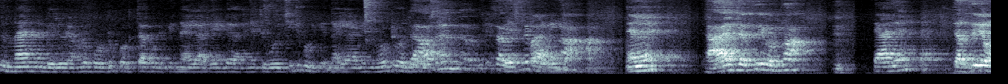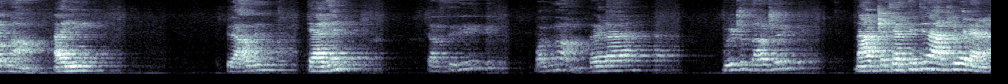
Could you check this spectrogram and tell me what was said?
തിന്നാനൊന്നും വരും നമ്മൾ കൊണ്ട് കൊടുത്താൽ കുടിക്കുന്നതല്ല അറിയേണ്ടത് അങ്ങനെ ചോദിച്ചിട്ട് കുടിക്കുന്നതല്ലാണ്ട് ഇങ്ങോട്ട് വന്ന് നാട്ടിൽ നാട്ടിൽ ചത്തിട്ട് നാട്ടിൽ വരാനാ?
